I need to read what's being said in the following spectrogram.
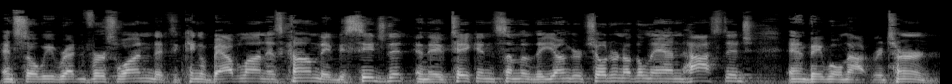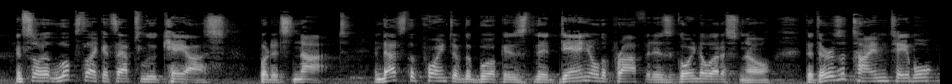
And so we read in verse 1 that the king of Babylon has come, they've besieged it, and they've taken some of the younger children of the land hostage, and they will not return. And so it looks like it's absolute chaos, but it's not. And that's the point of the book is that Daniel the prophet is going to let us know that there is a timetable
